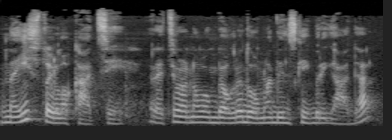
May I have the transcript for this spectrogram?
na istoj lokaciji, recimo na Novom Beogradu omladinskih brigada, e,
